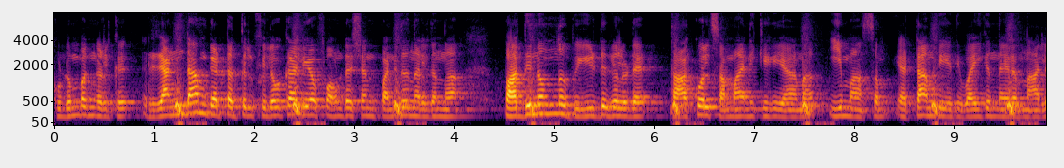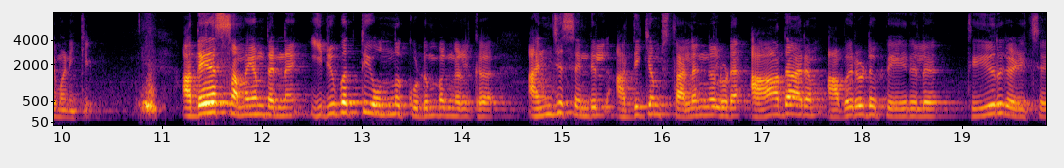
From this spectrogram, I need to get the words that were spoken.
കുടുംബങ്ങൾക്ക് രണ്ടാം ഘട്ടത്തിൽ ഫിലോകാലിയ ഫൗണ്ടേഷൻ പണിത് നൽകുന്ന പതിനൊന്ന് വീടുകളുടെ താക്കോൽ സമ്മാനിക്കുകയാണ് ഈ മാസം എട്ടാം തീയതി വൈകുന്നേരം നാല് മണിക്ക്. അതേസമയം തന്നെ ഇരുപത്തിയൊന്ന് കുടുംബങ്ങൾക്ക് അഞ്ച് സെന്റിൽ അധികം സ്ഥലങ്ങളുടെ ആധാരം അവരുടെ പേരിൽ തീറുകഴിച്ച്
